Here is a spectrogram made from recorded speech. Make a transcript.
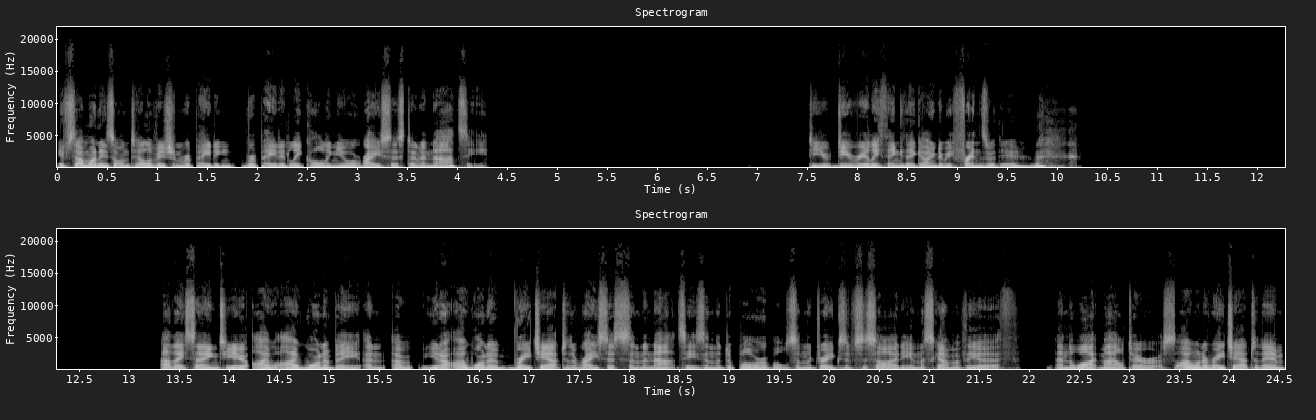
If someone is on television repeating repeatedly calling you a racist and a Nazi, do you do you really think they're going to be friends with you? Are they saying to you, "I I want to be and you know I want to reach out to the racists and the Nazis and the deplorables and the dregs of society and the scum of the earth"? and the white male terrorists. I want to reach out to them.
